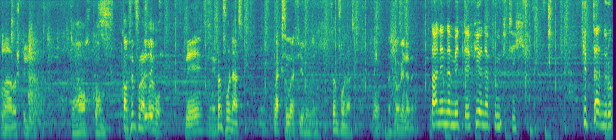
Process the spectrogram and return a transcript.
Nein, aber spiele ich. Doch, komm. Komm, 500 Euro. Nee, nee. 500. Maximal 400. 500. Nee, das schlage ich nicht. Dann in der Mitte 450. Gibt einen Ruck.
